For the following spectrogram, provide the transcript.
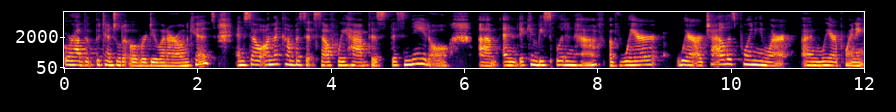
or have the potential to overdo in our own kids. And so on the compass itself, we have this this needle, um, and it can be split in half of where where our child is pointing and where and we are pointing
